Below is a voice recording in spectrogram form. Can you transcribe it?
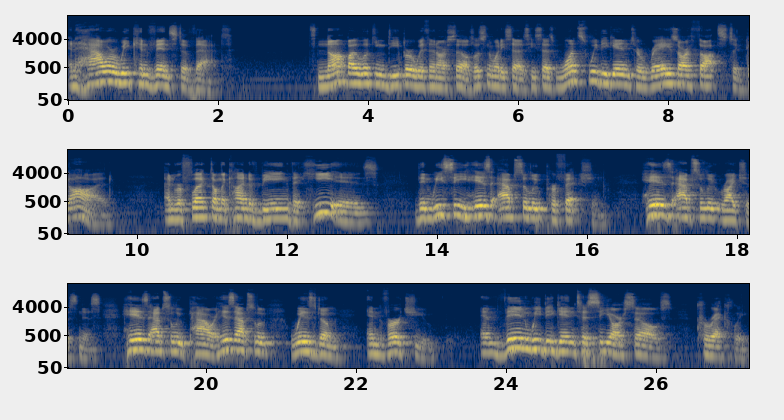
And how are we convinced of that? It's not by looking deeper within ourselves. Listen to what he says. He says, once we begin to raise our thoughts to God and reflect on the kind of being that he is, then we see his absolute perfection, his absolute righteousness, his absolute power, his absolute wisdom and virtue. And then we begin to see ourselves correctly.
